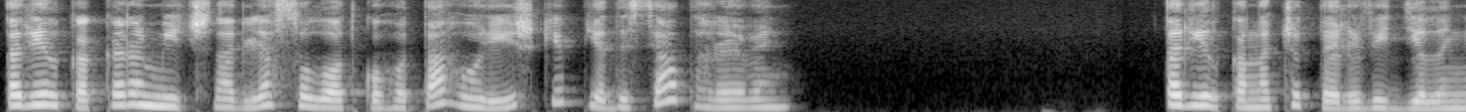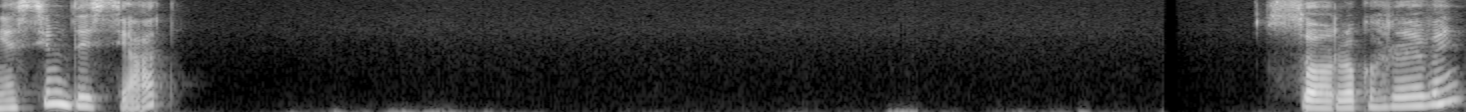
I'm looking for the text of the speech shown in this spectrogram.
Тарілка керамічна для солодкого та горішків 50 гривень. Тарілка на 4 відділення 70. Сорок гривень.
